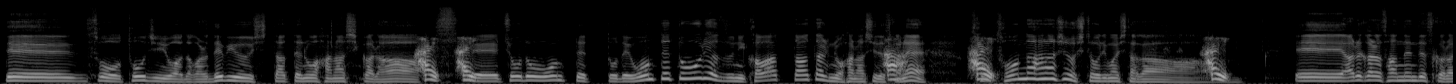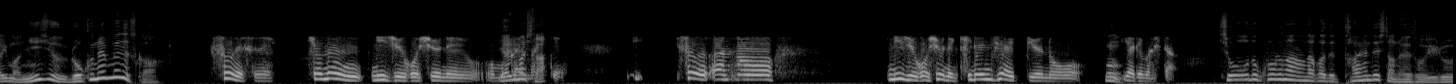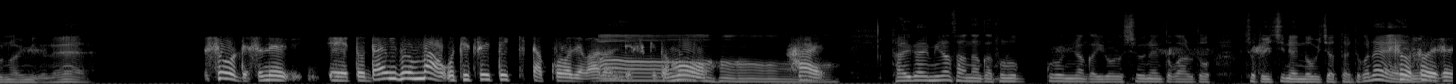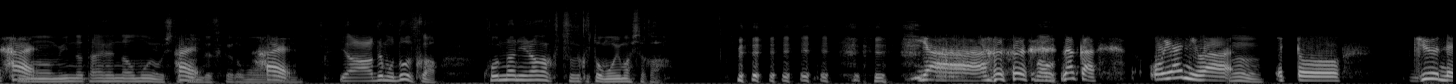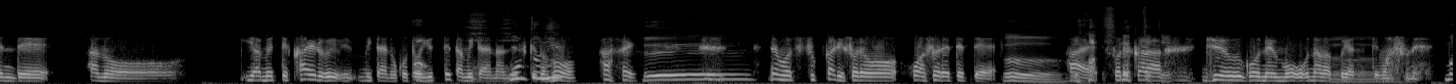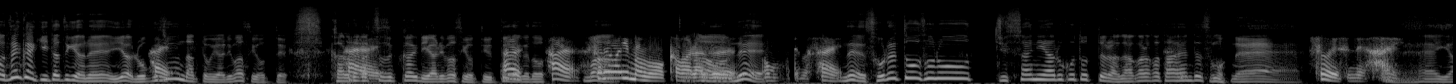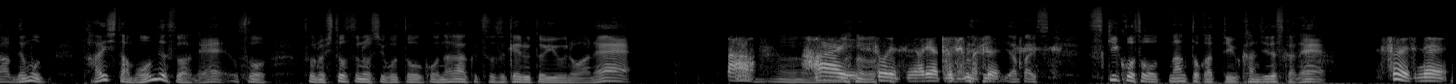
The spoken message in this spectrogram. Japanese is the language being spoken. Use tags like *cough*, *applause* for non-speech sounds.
でそう当時はだからデビューしたての話から、はいはい、えー、ちょうどウォンテッドでウォンテッドウォリアーズに変わったあたりの話ですかね。はい。そ、そんな話をしておりましたが、はいえー、あれから3年ですから今26年目ですか？そうですね。去年25周年を迎えまして。そうあの25周年記念試合っていうのをやりました、うん、ちょうどコロナの中で大変でしたねそういういろんな意味でね。そうですね。えっ、ー、とだいぶまあ落ち着いてきた頃ではあるんですけども。はい大概皆さんなんかその頃になんかいろいろ周年とかあるとちょっと1年伸びちゃったりとかねそうそうです。はい、うん、みんな大変な思いをしてたんですけども、はい、はい、いやでもどうですか？こんなに長く続くと思いましたか？いやー、*laughs* なんか親には、うん、えっと10年であのー、辞めて帰るみたいなことを言ってたみたいなんですけども。はい。*laughs* でもすっかりそれを忘れてて、うん、はい。それから15年も長くやってますね。まあ前回聞いた時はね、いや60になってもやりますよって、はい、体が続く限りやりますよって言ってたけど、はい。はいまあ、それは今も変わらず思ってます。ね、はい。ね、それとその実際にやることっていうのはなかなか大変ですもんね。そうですね。はい。ね、いやでも大したもんですわね。そうその一つの仕事をこう長く続けるというのはね。あ、はい、そうですね。ありがとうございます。*laughs* やっぱり好きこそなんとかっていう感じですかね。そうですね。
